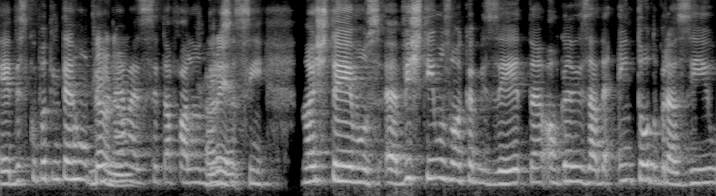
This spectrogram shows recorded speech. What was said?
é, desculpa te interromper, não, né? Mas você está falando Parece. disso assim. Nós temos, é, vestimos uma camiseta organizada em todo o Brasil.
